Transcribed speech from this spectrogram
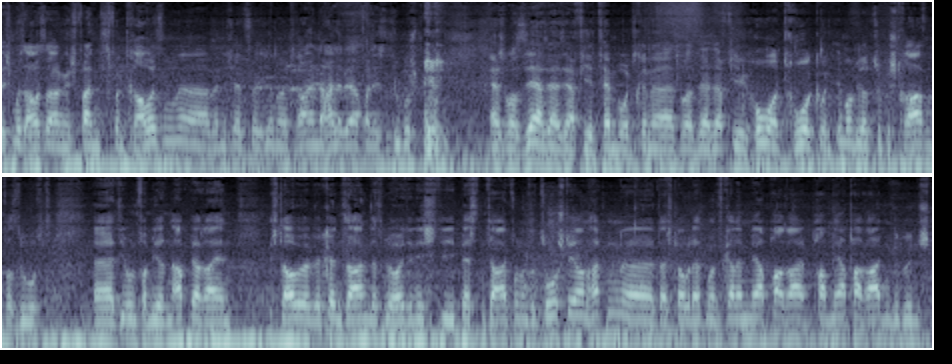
ich muss auch sagen, ich fand es von draußen, äh, wenn ich jetzt hier neutral in der Halle wäre, fand ich es ein super Spiel. Es war sehr, sehr, sehr viel Tempo drin, es war sehr, sehr viel hoher Druck und immer wieder zu bestrafen versucht, äh, die unformierten Abwehrreihen. Ich glaube, wir können sagen, dass wir heute nicht die besten Tage von unseren Torstehern hatten. Äh, ich glaube, da hätten wir uns gerne Paraden, paar mehr Paraden gewünscht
